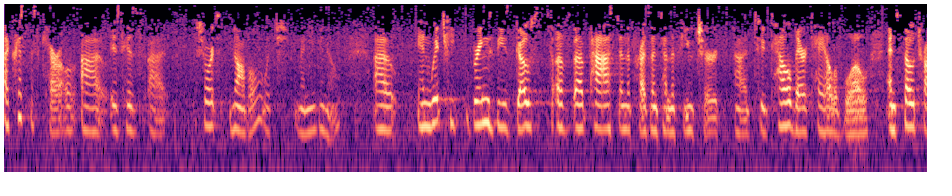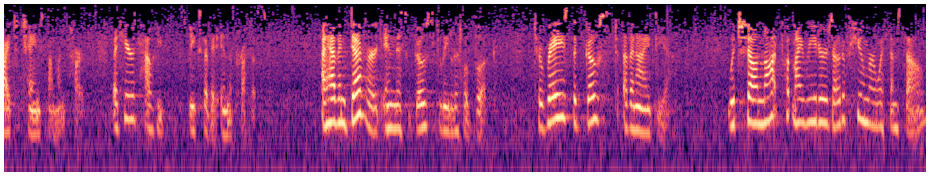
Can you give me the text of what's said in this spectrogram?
A Christmas Carol uh, is his uh, short novel, which many of you know, uh, in which he brings these ghosts of the past and the present and the future uh, to tell their tale of woe and so try to change someone's heart. But here's how he speaks of it in the preface. I have endeavored in this ghostly little book to raise the ghost of an idea, which shall not put my readers out of humor with themselves,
